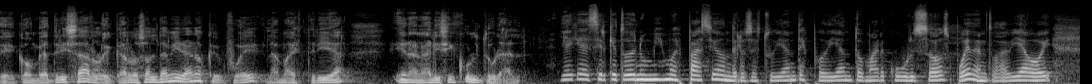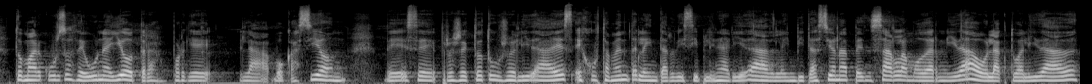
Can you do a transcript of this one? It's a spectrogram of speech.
eh, con Beatriz Arlo y Carlos Altamiranos, que fue la maestría en análisis cultural. Y hay que decir que todo en un mismo espacio donde los estudiantes podían tomar cursos, pueden todavía hoy tomar cursos de una y otra, porque la vocación de ese proyecto Tus Realidades es justamente la interdisciplinariedad, la invitación a pensar la modernidad o la actualidad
